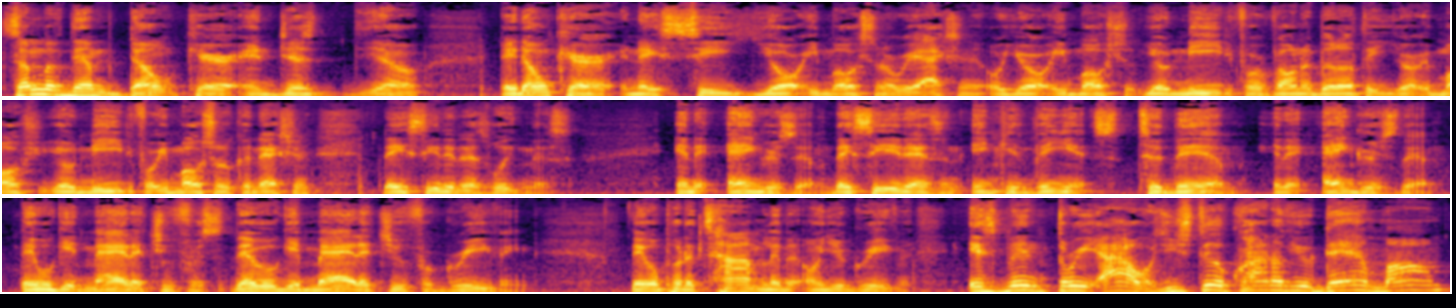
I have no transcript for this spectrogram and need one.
Some of them don't care and just, you know, they don't care and they see your emotional reaction or your emotion, your need for vulnerability, your emotion, your need for emotional connection. They see it as weakness and it angers them. They see it as an inconvenience to them and it angers them. They will get mad at you for, they will get mad at you for grieving. They will put a time limit on your grieving. It's been three hours. You still crying over your damn mom?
